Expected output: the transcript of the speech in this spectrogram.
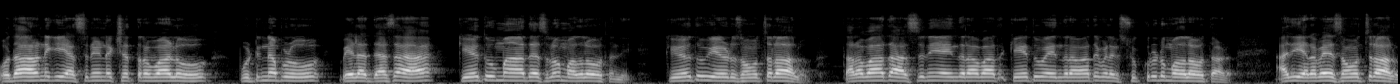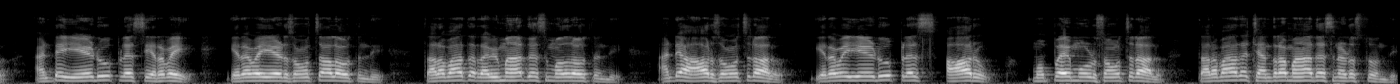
ఉదాహరణకి అశ్విని నక్షత్రం వాళ్ళు పుట్టినప్పుడు వీళ్ళ దశ కేతు మా దశలో మొదలవుతుంది. కేతు ఏడు సంవత్సరాలు. తర్వాత అశ్విని అయిన తర్వాత కేతు అయిన తర్వాత వీళ్ళకి శుక్రుడు మొదలవుతాడు. అది ఇరవై సంవత్సరాలు. అంటే ఏడు ప్లస్ ఇరవై. ఇరవై ఏడు సంవత్సరాలు అవుతుంది. తర్వాత రవి మహర్దశ మొదలవుతుంది. అంటే ఆరు సంవత్సరాలు. ఇరవై ఏడు ప్లస్ ఆరు ముప్పై మూడు సంవత్సరాలు. తర్వాత చంద్రమహాదశ నడుస్తుంది.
